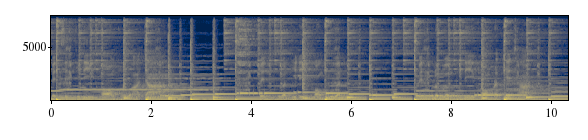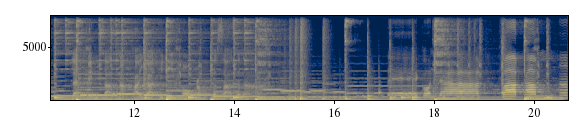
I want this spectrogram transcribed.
เป็นสิทธิที่ดีของครูอาจารย์ เป็นเพื่อนที่ดีของเพื่อน เป็นพลเมืองที่ดีของประเทศชาติ และเป็นศาสนาทายาทที่ดีของพระพุทธศาสนา แต่ก่อนจากฝากทำให้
